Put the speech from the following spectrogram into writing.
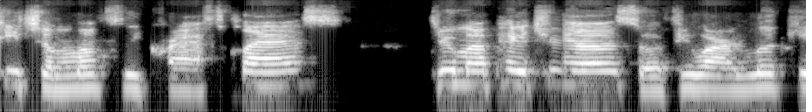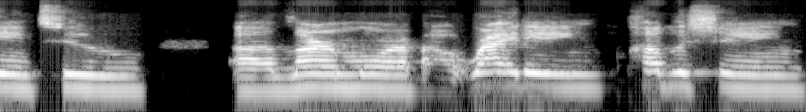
teach a monthly craft class through my Patreon. So if you are looking to uh, learn more about writing, publishing,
